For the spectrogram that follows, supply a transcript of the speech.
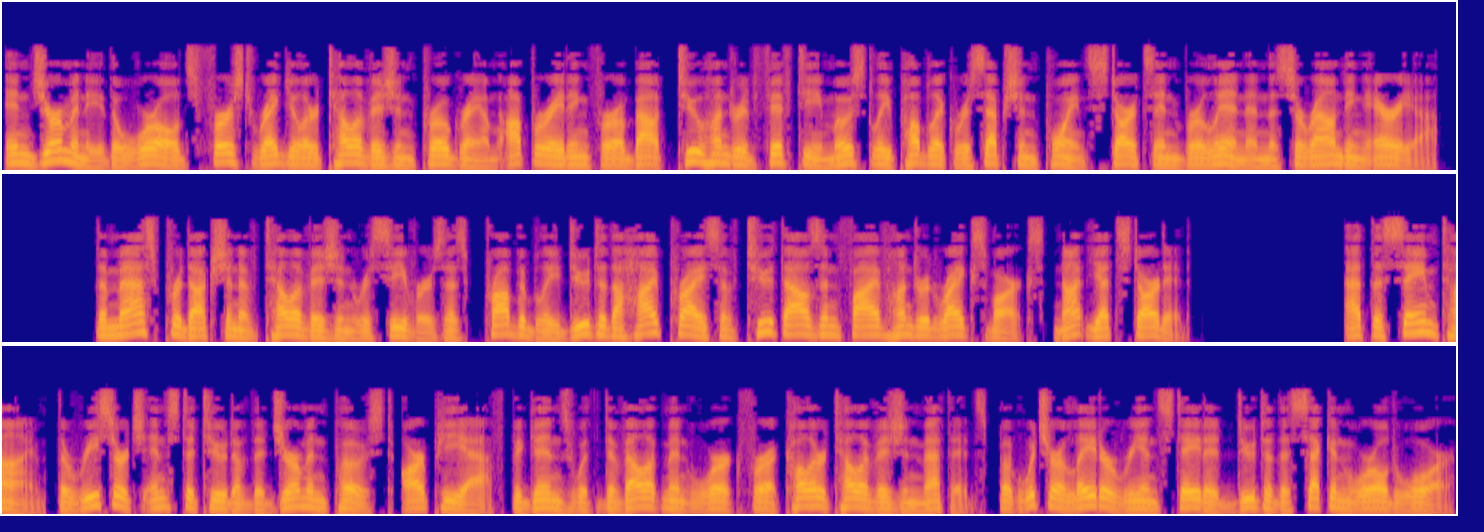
In Germany the world's first regular television program operating for about 250 mostly public reception points starts in Berlin and the surrounding area. The mass production of television receivers is, probably due to the high price of 2,500 Reichsmarks, not yet started. At the same time, the Research Institute of the German Post RPF begins with development work for a color television methods, but which are later reinstated due to the Second World War.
